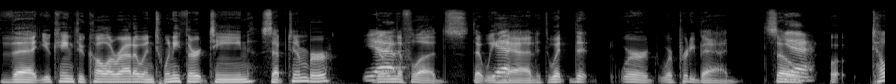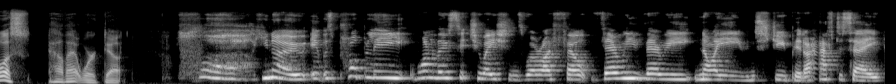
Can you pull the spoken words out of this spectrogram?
that you came through Colorado in 2013 September yeah. during the floods that we yeah. had that were were pretty bad. So, yeah. tell us how that worked out. You know, it was probably one of those situations where I felt very, very naive and stupid. I have to say,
